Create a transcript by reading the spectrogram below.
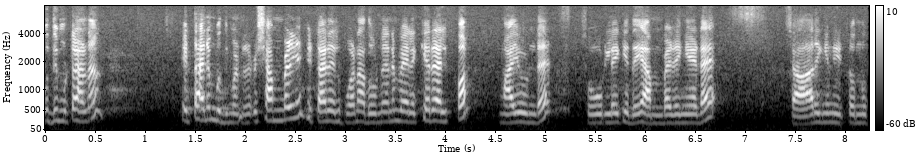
ബുദ്ധിമുട്ടാണ്. കിട്ടാനും ബുദ്ധിമുട്ടാണ്. പക്ഷെ അമ്പഴങ്ങ കിട്ടാൻ എളുപ്പമാണ്. അതുകൊണ്ട് തന്നെ വിലയ്ക്കൊരല്പം മയമുണ്ട്. ചോറിലേക്ക് ഇതേ അമ്പഴങ്ങയുടെ ചാറിങ്ങനെ ഇട്ടൊന്ന്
